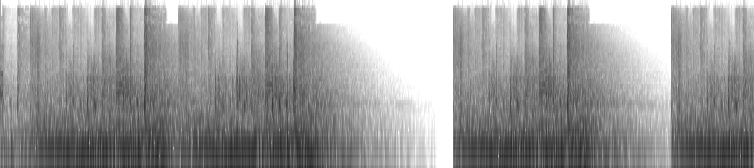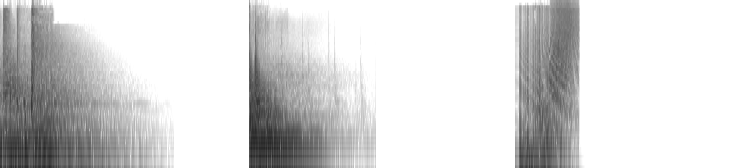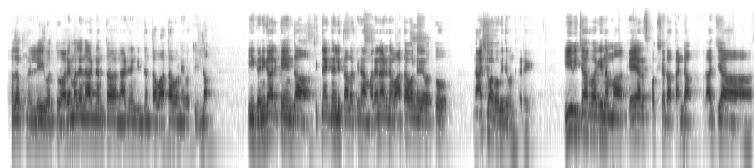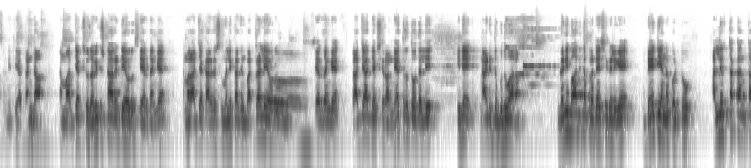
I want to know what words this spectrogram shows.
ತಾಲೂಕಿನಲ್ಲಿ ಇವತ್ತು ಅರೆಮಲೆನಾಡಿನಂತ ನಾಡಿನಂಗಿದ್ದಂಥ ವಾತಾವರಣ ಇವತ್ತು ಇಲ್ಲ. ಈ ಗಣಿಗಾರಿಕೆಯಿಂದ ಚಿಕ್ಕನಾಯಕನಹಳ್ಳಿ ತಾಲೂಕಿನ ಮಲೆನಾಡಿನ ವಾತಾವರಣವೇ ಇವತ್ತು ನಾಶವಾಗಿ ಹೋಗಿದೆ ಒಂದು ಕಡೆಗೆ. ಈ ವಿಚಾರವಾಗಿ ನಮ್ಮ ಕೆ ಆರ್ ಎಸ್ ಪಕ್ಷದ ತಂಡ, ರಾಜ್ಯ ಸಮಿತಿಯ ತಂಡ, ನಮ್ಮ ಅಧ್ಯಕ್ಷರು ರವಿಕೃಷ್ಣಾರೆಡ್ಡಿ ಅವರು ಸೇರಿದಂಗೆ, ನಮ್ಮ ರಾಜ್ಯ ಕಾರ್ಯದರ್ಶಿ ಮಲ್ಲಿಕಾರ್ಜುನ್ ಭಟ್ರಳ್ಳಿ ಅವರು ಸೇರಿದಂಗೆ ರಾಜ್ಯಾಧ್ಯಕ್ಷರ ನೇತೃತ್ವದಲ್ಲಿ ಇದೇ ನಾಡಿದ್ದು ಬುಧವಾರ. ಗಣಿಬಾಧಿತ ಪ್ರದೇಶಗಳಿಗೆ ಭೇಟಿಯನ್ನು ಕೊಟ್ಟು ಅಲ್ಲಿರ್ತಕ್ಕಂಥ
